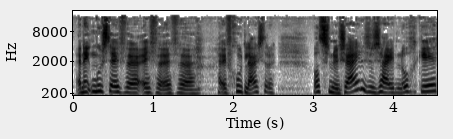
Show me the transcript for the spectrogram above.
En ik moest even, even, even, even goed luisteren wat ze nu zei. Dus ze zei het nog een keer.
